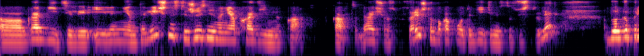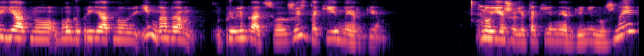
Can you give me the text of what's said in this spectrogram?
э, грабители и элементы личности жизненно необходимы карты. карты да, еще раз повторю, чтобы какую-то деятельность осуществлять благоприятную, благоприятную, им надо привлекать в свою жизнь такие энергии. Но ежели такие энергии не нужны,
